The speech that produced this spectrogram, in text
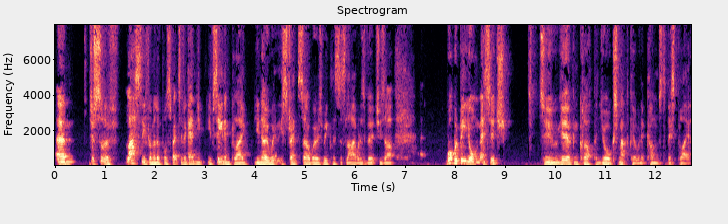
Um, just sort of lastly, from a Liverpool perspective, again, you, have seen him play. You know what his strengths are, where his weaknesses lie, what his virtues are. What would be your message to Jurgen Klopp and Jörg Schmadtke when it comes to this player?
